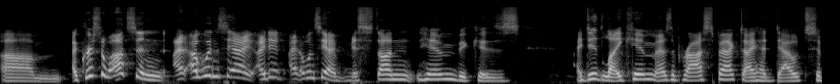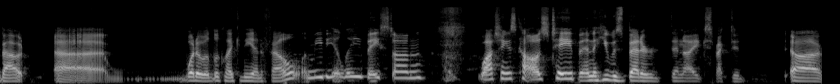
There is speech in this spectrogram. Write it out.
Um, uh, Christian Watson, I, I wouldn't say I, I did. I wouldn't say I missed on him because I did like him as a prospect. I had doubts about uh, what it would look like in the NFL immediately based on watching his college tape, and he was better than I expected uh,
